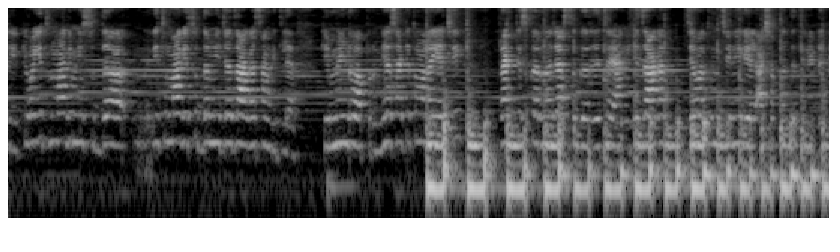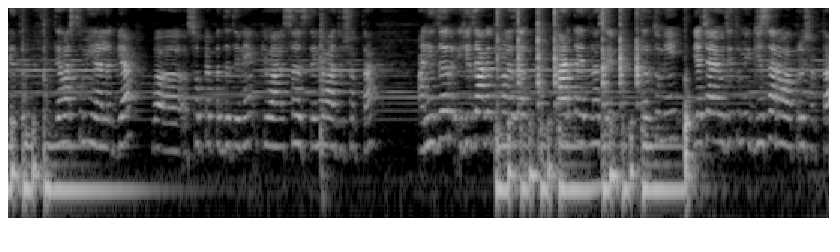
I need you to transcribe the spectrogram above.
करण्यासाठी किंवा इथून मागे मी सुद्धा इथून मागे सुद्धा मी ज्या जागा सांगितल्या की मेंढ वापरून यासाठी तुम्हाला याची प्रॅक्टिस करणं जास्त गरजेचं आहे. आणि ही जागा जेव्हा तुमची निघेल अशा पद्धतीने डग्ग्यातून तेव्हाच तुम्ही या लग्या सोप्या पद्धतीने किंवा सहजतेने वाजू शकता. आणि जर ही जागा तुम्हाला जर काढता येत नसेल तर तुम्ही याच्याऐवजी तुम्ही घिसारा वापरू शकता.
